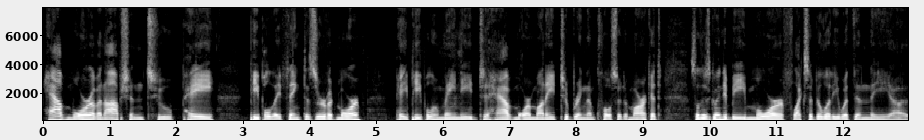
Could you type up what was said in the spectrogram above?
have more of an option to pay people they think deserve it more, pay people who may need to have more money to bring them closer to market. So there's going to be more flexibility within the uh,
